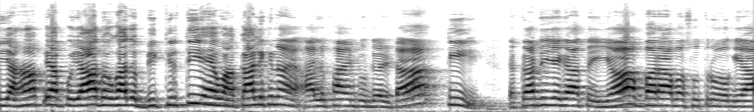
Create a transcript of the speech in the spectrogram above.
यहाँ पे आपको याद होगा, जो विकृति है, वहाँ क्या लिखना है? अल्फ़ा इंटू डेल्टा टी तो कर दीजिएगा तो यह बराबर सूत्र हो गया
